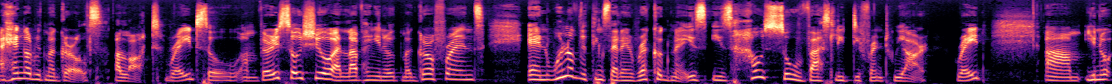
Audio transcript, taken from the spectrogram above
I hang out with my girls a lot, right? So I'm very social. I love hanging out with my girlfriends. And one of the things that I recognize is how so vastly different we are right? Um, you know,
